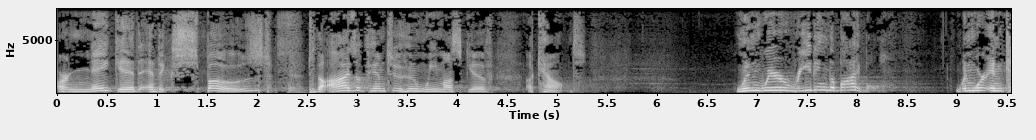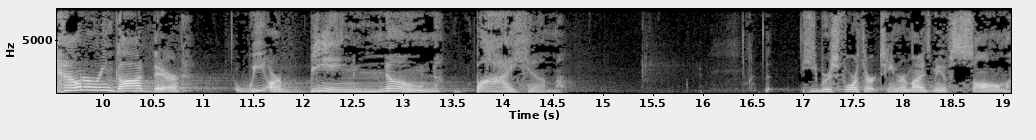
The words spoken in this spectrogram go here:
are naked and exposed to the eyes of him to whom we must give account. When we're reading the Bible, when we're encountering God there, we are being known by him. Hebrews 4:13 reminds me of Psalm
